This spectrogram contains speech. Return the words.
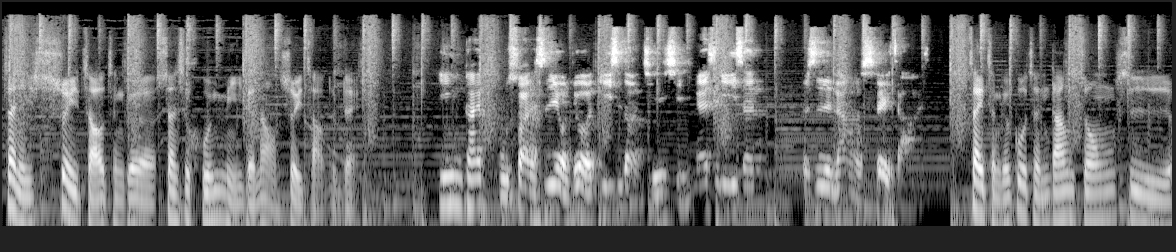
在你睡着，整个算是昏迷的那种睡着，对不对？应该不算是，因为我觉得我意识都很清醒，应该是医生就是让我睡着。在整个过程当中是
